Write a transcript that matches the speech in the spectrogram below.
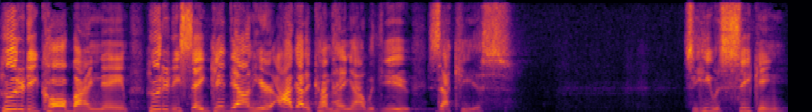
Who did he call by name? Who did he say, Get down here, I got to come hang out with you? Zacchaeus. See, he was seeking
